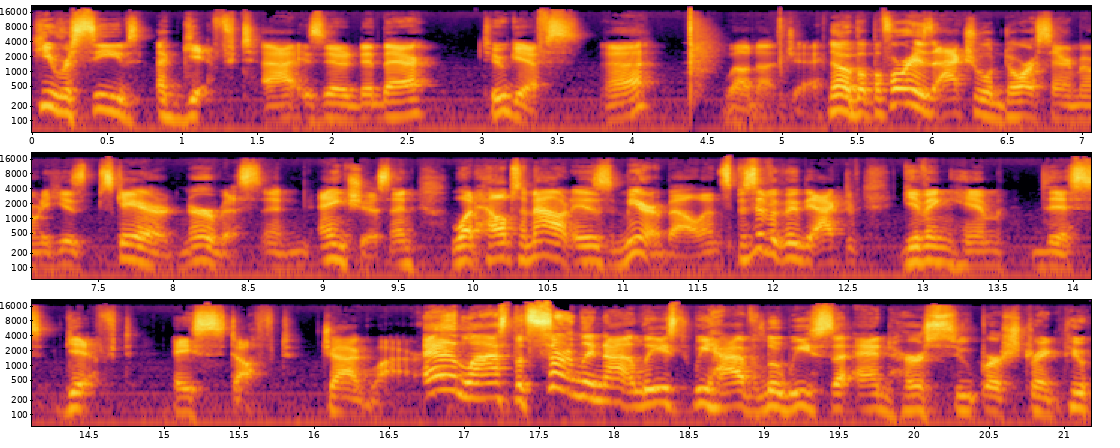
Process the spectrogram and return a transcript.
he receives a gift. Is see what I did there? Two gifts. Huh? Well done, Jay. No, but before his actual door ceremony, he is scared, nervous, and anxious. And what helps him out is Mirabel, and specifically the act of giving him this gift a stuffed Jaguar. And last but certainly not least, we have Luisa and her super strength, who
